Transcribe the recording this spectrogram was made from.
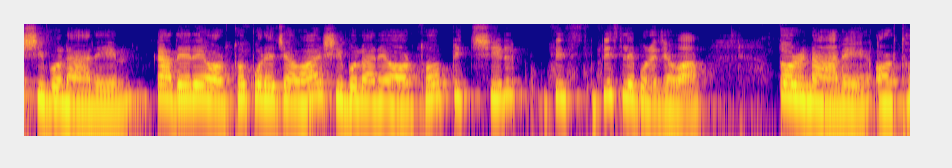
শিবলারে কাদেরে অর্থ পড়ে যাওয়া শিবলারে অর্থ পিচ্ছিল পিছলে পড়ে যাওয়া। তরনারে অর্থ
